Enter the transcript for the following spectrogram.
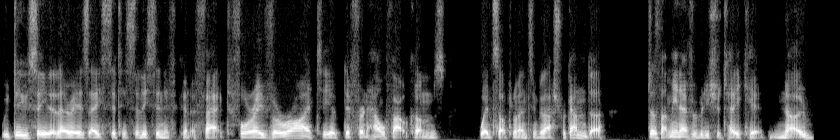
we do see that there is a statistically significant effect for a variety of different health outcomes when supplementing with ashwagandha. Does that mean everybody should take it? No.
